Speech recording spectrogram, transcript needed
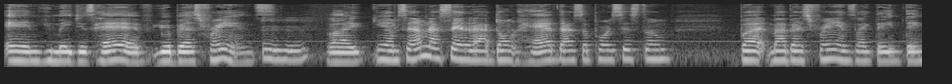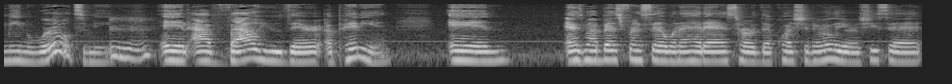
and you may just have your best friends. Mm-hmm. Like, you know what I'm saying? I'm not saying that I don't have that support system, but my best friends, like they they mean the world to me. Mm-hmm. And I value their opinion. And as my best friend said when I had asked her that question earlier, she said,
